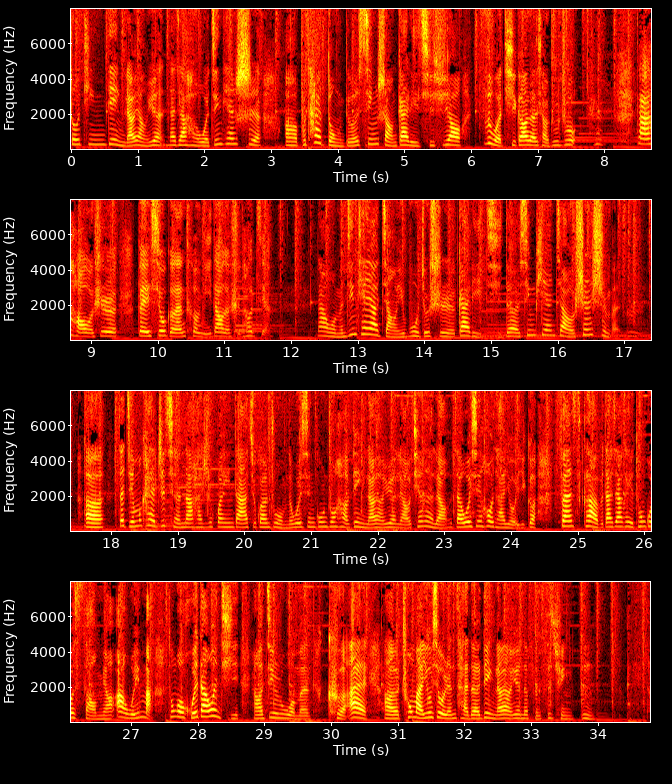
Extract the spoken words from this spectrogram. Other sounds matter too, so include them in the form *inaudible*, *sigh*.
迎收听电影疗养院。大家好，我今天是啊、不太懂得欣赏盖里奇，需要自我提高的小猪猪。*laughs* 大家好，我是被休格兰特迷到的石头姐。那我们今天要讲一部就是盖里奇的新片，叫《绅士们》。呃，在节目开始之前呢，还是欢迎大家去关注我们的微信公众号“电影疗养院聊天的聊”。在微信后台有一个 Fans Club，大家可以通过扫描二维码，通过回答问题，然后进入我们可爱啊、充满优秀人才的电影疗养院的粉丝群。嗯。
